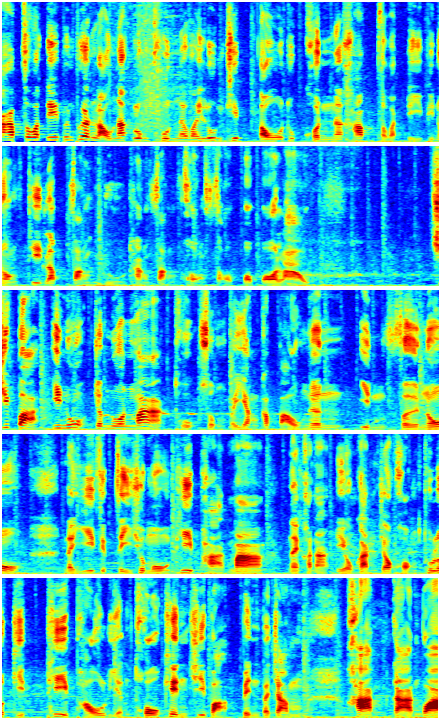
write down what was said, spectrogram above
กราบสวัสดีเพื่อนๆเหล่านักลงทุนและวัยรุ่นคริปโตทุกคนนะครับ สวัสดีพี่น้องที่รับฟังอยู่ทางฝั่งของสปปลาว ชิบะอินุจำนวนมากถูกส่งไปยังกระเป๋าเงินอินเฟอร์โนใน 24 ชั่วโมงที่ผ่านมาในขณะเดียวกันเจ้าของธุรกิจ ที่เผาเหรียญโทเค็นชิบะเป็นประจำ คาดการว่า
